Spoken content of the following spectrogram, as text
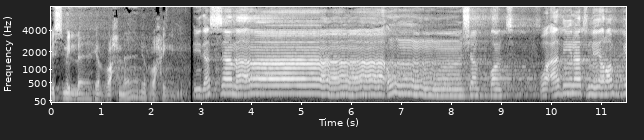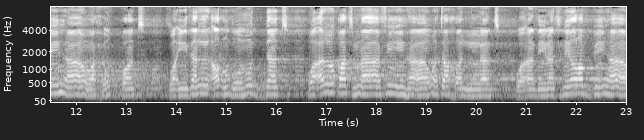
بسم الله الرحمن الرحيم. إذا السماء انشقت وأذنت لربها وحقت وإذا الأرض مدت وألقت ما فيها وتخلت وأذنت لربها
